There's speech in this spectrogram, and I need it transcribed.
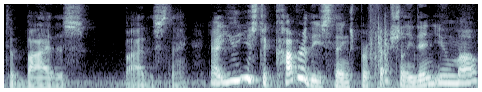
to buy this buy this thing. Now you used to cover these things professionally, didn't you, Mo?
